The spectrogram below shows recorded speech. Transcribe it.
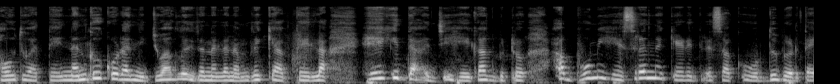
ಹೌದು ಅತ್ತೆ, ನನಗೂ ಕೂಡ ನಿಜವಾಗ್ಲೂ ಇದನ್ನೆಲ್ಲ ನಂಬಲಿಕ್ಕೆ ಆಗ್ತಾ ಇಲ್ಲ. ಹೇಗಿದ್ದ ಅಜ್ಜಿ? ಹೇಗಾಗ್ಬಿಟ್ರು? ಆ ಭೂಮಿ ಹೆಸರನ್ನು ಕೇಳಿದರೆ ಸಾಕು, ಉರ್ದು ಬಿಡ್ತಾ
